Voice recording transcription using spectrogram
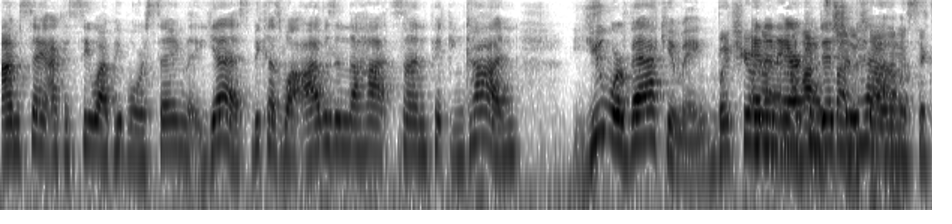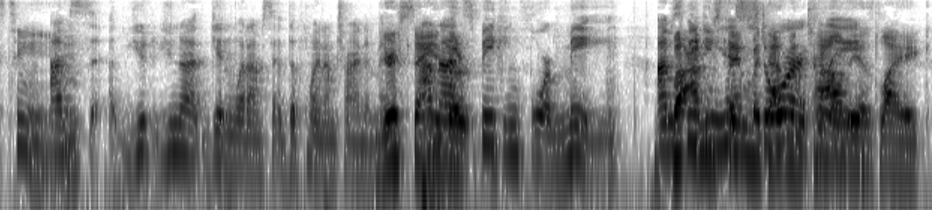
I'm saying I could see why people were saying that. Yes, because while I was in the hot sun picking cotton, you were vacuuming, But you're in an in the air hot sun. conditioned It's 2016. house. I'm you. You're not getting what I'm saying. The point I'm trying to make. You're saying I'm not the- speaking for me. I'm I'm speaking just but that mentality historically. is like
